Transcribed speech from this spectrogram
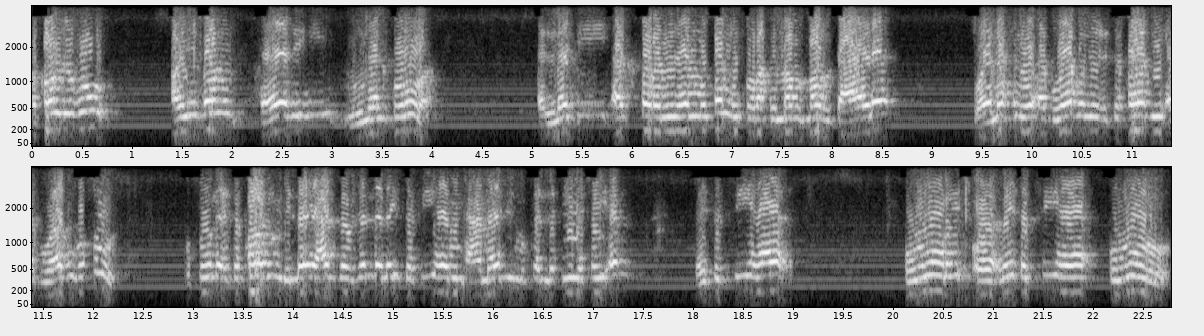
فقوله أيضا هذه من الفروع التي أكثر منها المصنف رحمه الله تعالى ونحن أبواب الاعتقاد أبواب أصول. أصول اعتقاد بالله عز وجل ليس فيها من أعمال المكلفين شيئا ليست فيها أمور ليست فيها أمور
